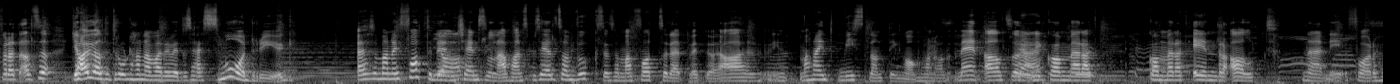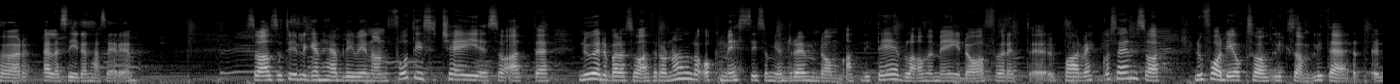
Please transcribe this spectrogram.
För att alltså, jag har ju alltid trott han har varit vet du, så här smådryg. Alltså man har ju fått den Ja. känslan av han, speciellt som vuxen som har fått sådär att vet du, ja, man har inte visst någonting om honom. Men alltså Nej. ni kommer att, kommer att ändra allt när ni får höra eller se den här serien. Så alltså tydligen har jag blivit någon fotis-tjej så att eh, nu är det bara så att Ronaldo och Messi som jag drömde om att de tävla med mig då för ett eh, par veckor sedan så nu får de också liksom lite eh,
